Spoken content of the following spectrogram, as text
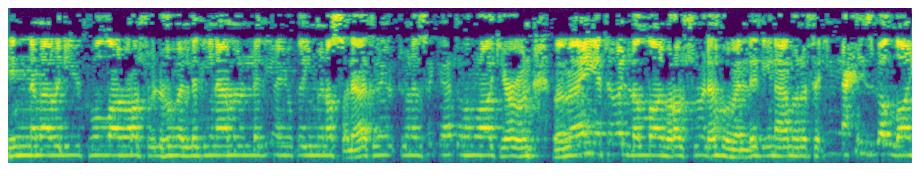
إنما وليكم الله ورسوله والذين آمنوا الذين يقيمون الصلاة ويؤتون الزكاة وهم راكعون. ومن يتولى الله ورسوله والذين آمنوا فإن حزب الله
